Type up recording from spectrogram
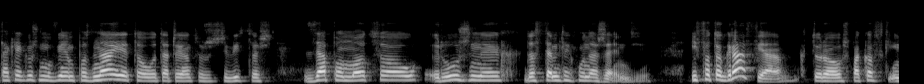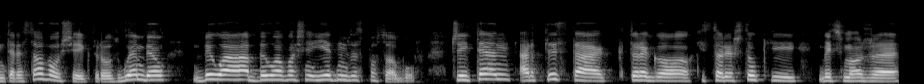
tak jak już mówiłem, poznaje tą otaczającą rzeczywistość za pomocą różnych dostępnych mu narzędzi. I fotografia, którą Szpakowski interesował się i którą zgłębiał, była, była właśnie jednym ze sposobów. Czyli ten artysta, którego historia sztuki być może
